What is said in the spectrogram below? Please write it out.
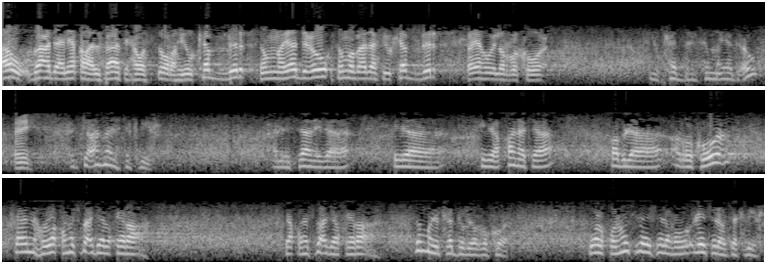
أو بعد أن يقرأ الفاتحة والسورة يكبر ثم يدعو ثم بعد ذلك يكبر فيهوي للركوع؟ يكبر ثم يدعو؟ إيه؟ الدعاء ما له تكبير. الإنسان إذا إذا إذا قنت قبل الركوع فإنه يقنت بعد القراءة. يقنت بعد القراءة ثم يكبر للركوع. والقنوت ليس له ليس له تكبير.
